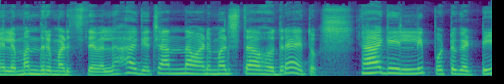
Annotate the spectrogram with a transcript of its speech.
ಮೇಲೆ ಮಂದ್ರಿ ಮಡಿಸ್ತೇವಲ್ಲ, ಹಾಗೆ ಚೆಂದ ಮಾಡಿ ಮಡಿಸ್ತಾ ಹೋದರೆ ಆಯಿತು. ಹಾಗೆ ಇಲ್ಲಿ ಪೊಟ್ಟುಗಟ್ಟಿ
